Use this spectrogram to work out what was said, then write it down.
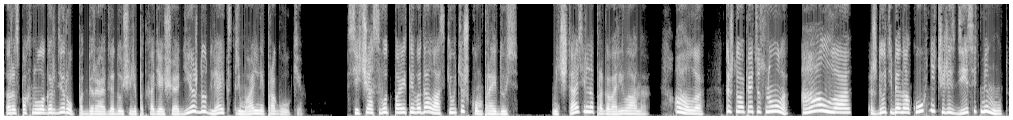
распахнула гардероб, подбирая для дочери подходящую одежду для экстремальной прогулки. «Сейчас вот по этой водолазке утюжком пройдусь», — мечтательно проговорила она. «Алла, ты что, опять уснула? Алла, жду тебя на кухне через десять минут».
